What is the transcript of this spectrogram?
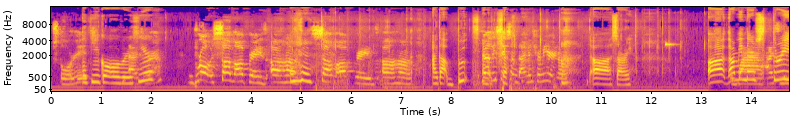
Storage. If you go over here. Bro, some upgrades. Uh huh. some upgrades. Uh huh. I got boots You and at least take some diamonds from me or no? Uh, sorry. Uh, I mean, Wow, there's three.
